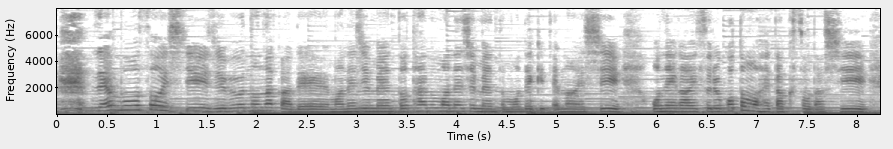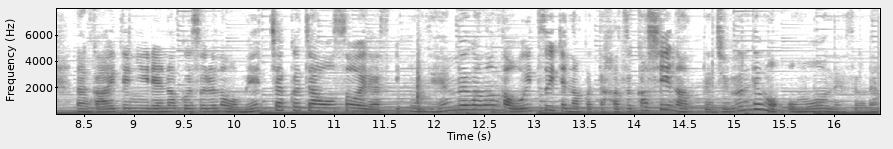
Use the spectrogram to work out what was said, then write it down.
全部遅いし自分の中でマネジメントタイムマネジメントもできてないしお願いすることも下手くそだしなんか相手に連絡するのもめちゃくちゃ遅いです。もう全部がなんか追いついてなくて恥ずかしいなって自分でも思うんですよね。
